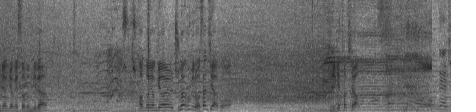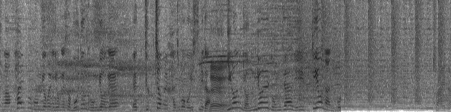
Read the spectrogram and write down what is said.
김연경의 서브입니다. 언더 연결 중앙 후위로 산티아고 길게 터치아웃. 네, 중앙 파이프 공격을 이용해서 모든 공격에 득점을 가지고 오고 있습니다. 네. 이런 연결 동작이 뛰어난 뭐 China.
